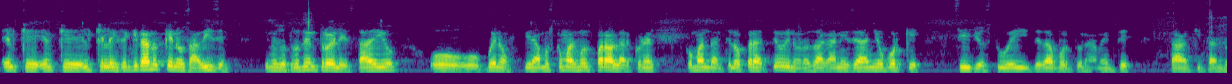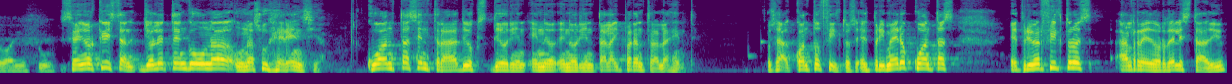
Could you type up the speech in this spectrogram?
el que, el, que, el que le estén quitando, que nos avisen. Y nosotros dentro del estadio, o, bueno, miramos cómo hacemos para hablar con el comandante del operativo y no nos hagan ese daño porque sí, yo estuve y desafortunadamente estaban quitando varios tubos. Señor Cristian, yo le tengo una, una sugerencia. ¿Cuántas entradas de, en, Oriental hay para entrar a la gente? O sea, ¿cuántos filtros? El primero, ¿cuántas? El primer filtro es alrededor del estadio.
